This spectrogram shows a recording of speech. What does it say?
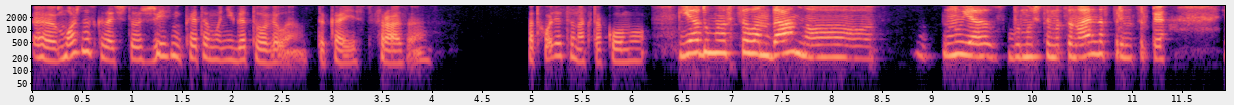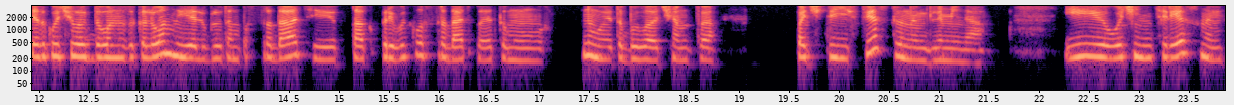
Э, можно сказать, что жизнь к этому не готовила? Такая есть фраза. Подходит она к такому? Я думаю, в целом да, но ну, я думаю, что эмоционально, в принципе, я такой человек довольно закаленный, я люблю там пострадать, и так привыкла страдать, поэтому, ну, это было чем-то почти естественным для меня и очень интересным.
